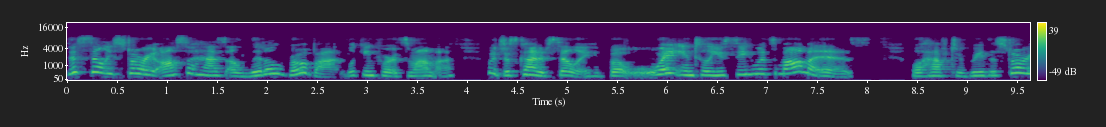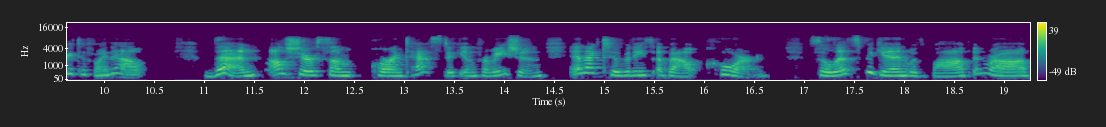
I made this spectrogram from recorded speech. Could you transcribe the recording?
This silly story also has a little robot looking for its mama, which is kind of silly, but wait until you see who its mama is. We'll have to read the story to find out. Then I'll share some corntastic information and activities about corn. So let's begin with Bob and Rob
